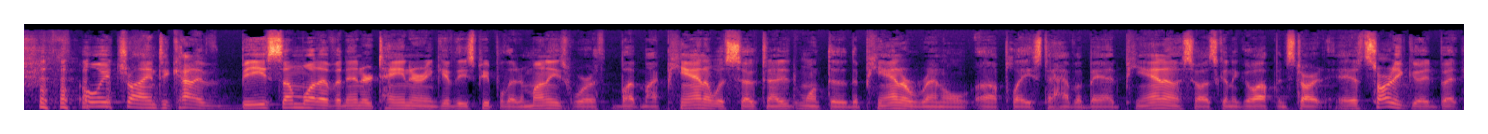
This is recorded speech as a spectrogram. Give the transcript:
only trying to kind of be somewhat of an entertainer and give these people their money's worth. But my piano was soaked, and I didn't want the the piano rental uh, place to have a bad piano, so I was going to go up and start. It started good, but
